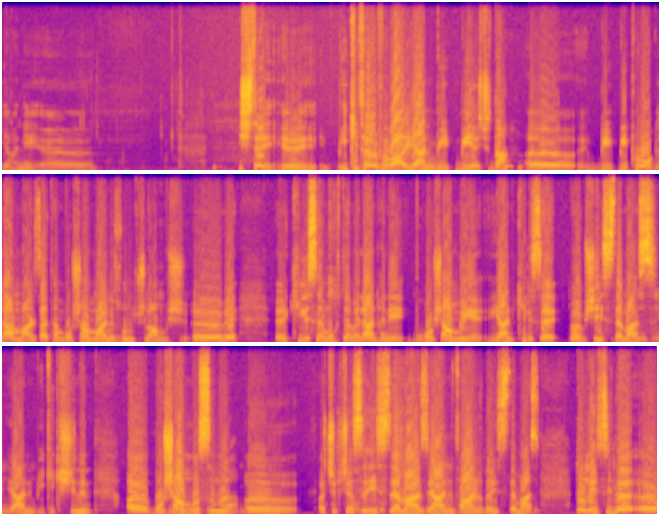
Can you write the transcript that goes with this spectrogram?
Yani e, işte e, iki tarafı var yani bir, bir açıdan e, bir, bir problem var zaten boşanmayla sonuçlanmış E, ve e, kilise muhtemelen hani bu boşanmayı yani kilise böyle bir şey istemez yani iki kişinin e, boşanmasını e, açıkçası istemez yani Tanrı da istemez. Dolayısıyla e,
